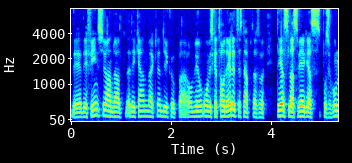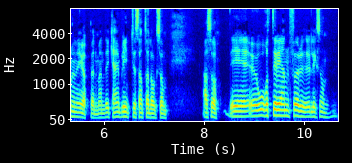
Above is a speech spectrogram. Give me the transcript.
Det, det, finns ju andra, det kan verkligen dyka upp. Om vi, om vi ska ta det lite snabbt. Alltså, dels Las Vegas-positionen är öppen, men det kan ju bli intressanta lag som... Alltså, det är återigen för liksom,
